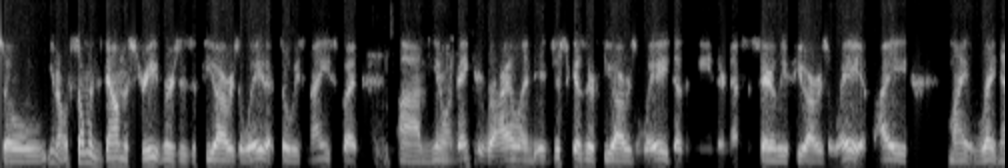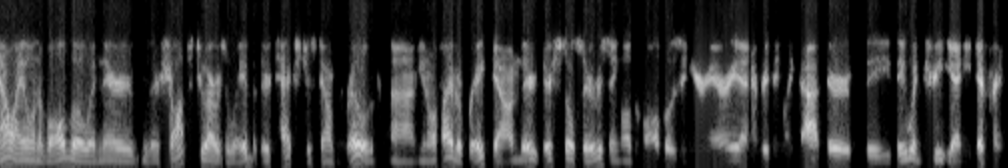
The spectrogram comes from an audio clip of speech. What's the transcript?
So you know, if someone's down the street versus a few hours away, that's always nice. But um, you know, in Vancouver Island, it just because they're a few hours away doesn't mean they're necessarily a few hours away. If I my right now I own a Volvo and their their shop's two hours away, but their tech's just down the road. Um, you know, if I have a breakdown, they're they're still servicing all the Volvos in your area and everything like that. They're they they wouldn't treat you any different.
